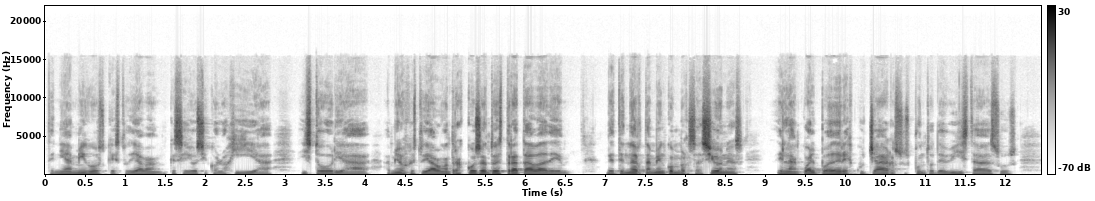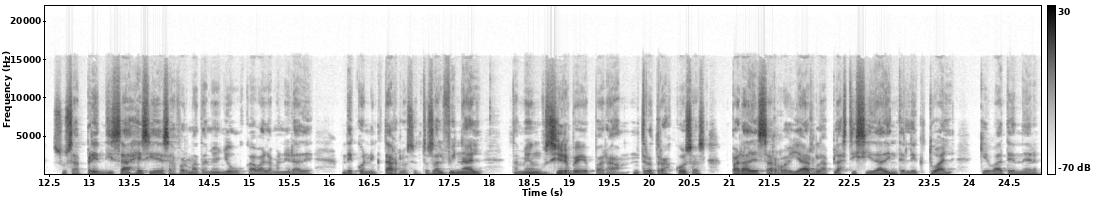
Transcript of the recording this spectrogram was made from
tenía amigos que estudiaban, qué sé yo, psicología, historia, amigos que estudiaban otras cosas, entonces trataba de, tener también conversaciones en la cual poder escuchar sus puntos de vista, sus, sus aprendizajes y de esa forma también yo buscaba la manera de, de conectarlos. Entonces al final también sirve para, entre otras cosas, para desarrollar la plasticidad intelectual que va a tener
